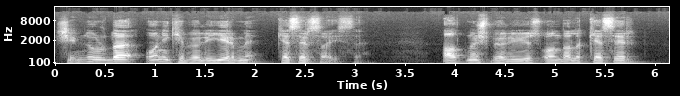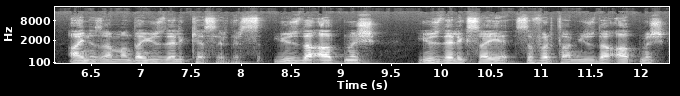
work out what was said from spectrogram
Şimdi burada 12 bölü 20 kesir sayısı. 60 bölü 100 ondalık kesir aynı zamanda yüzdelik kesirdir. Yüzde 60 yüzdelik sayı 0 tam yüzde 60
